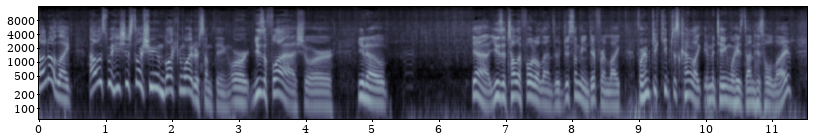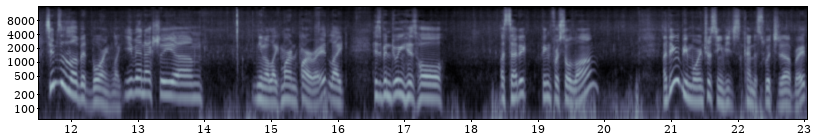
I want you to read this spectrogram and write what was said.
I don't know, like Webb, he should start shooting black and white or something, or use a flash, or you know, yeah, use a telephoto lens or do something different. Like for him to keep just kind of like imitating what he's done his whole life seems a little bit boring. Like even actually, um, you know, like Martin Parr, right? Like he's been doing his whole aesthetic thing for so long. I think it'd be more interesting if he just kind of switched it up, right?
